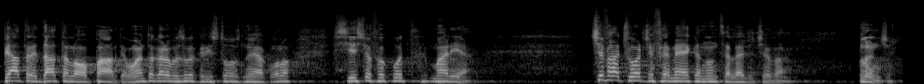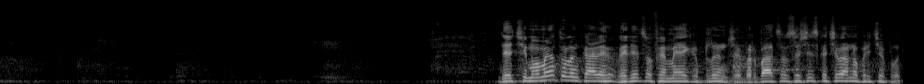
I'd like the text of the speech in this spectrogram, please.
piatra e dată la o parte, în momentul în care au văzut că Hristos nu e acolo, și ce a făcut Maria? Ce face orice femeie când nu înțelege ceva? Plânge. Deci în momentul în care vedeți o femeie că plânge, bărbații, o să știți că ceva nu priceput.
